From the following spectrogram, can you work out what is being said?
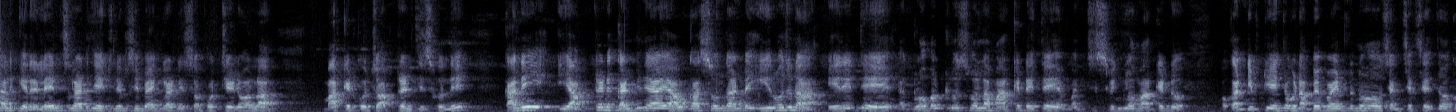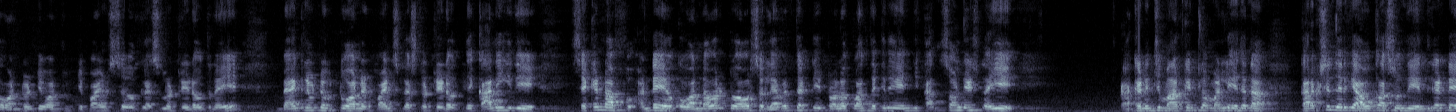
దానికి రిలయన్స్ లాంటిది హెచ్డిఎఫ్సి బ్యాంక్ లాంటిది సపోర్ట్ చేయడం వల్ల మార్కెట్ కొంచెం అప్ ట్రెండ్ తీసుకుంది. కానీ ఈ అప్ ట్రెండ్ కంటిన్యూ అయ్యే అవకాశం ఉందా అంటే ఈ రోజున ఏదైతే గ్లోబల్ క్లూస్ వల్ల మార్కెట్ అయితే మంచి స్వింగ్లో మార్కెట్ ఒక నిఫ్టీ అయితే ఒక డెబ్బై పాయింట్లను సెన్సెక్స్ అయితే ఒక one twenty one fifty points ప్లస్లో ట్రేడ్ అవుతున్నాయి. బ్యాంక్ నిఫ్టీ ఒక టూ హండ్రెడ్ పాయింట్స్ ప్లస్లో ట్రేడ్ అవుతుంది. కానీ ఇది సెకండ్ హాఫ్ అంటే ఒక one hour two hours eleven thirty twelve o'clock దగ్గర కన్సాలిడేషన్ అయ్యి అక్కడి నుంచి మార్కెట్లో మళ్ళీ ఏదైనా కరెక్షన్ జరిగే అవకాశం ఉంది. ఎందుకంటే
